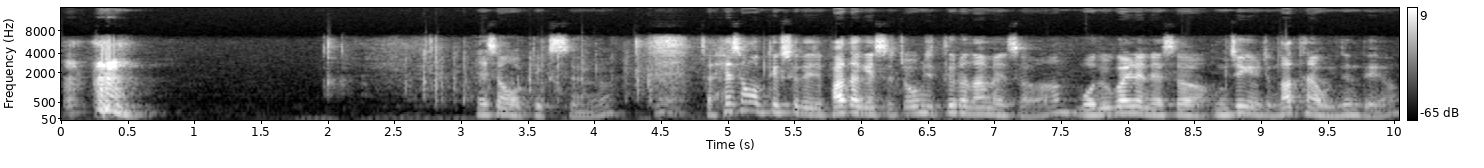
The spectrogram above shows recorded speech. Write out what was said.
해성옵틱스 자, 해성옵틱스도 이제 바닥에서 조금씩 드러나면서 모듈 관련해서 움직임이 좀 나타나고 있는데요.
